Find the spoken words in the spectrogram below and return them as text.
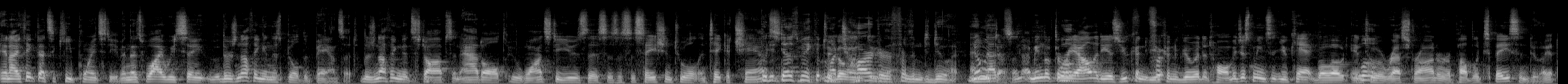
And I think that's a key point, Steve. And that's why we say there's nothing in this bill that bans it. There's nothing that stops an adult who wants to use this as a cessation tool and take a chance. But it does make it much harder for them to do it. No, it doesn't. I mean, look, the well, reality is you can you can do it at home. It just means that you can't go out into well, a restaurant or a public space and do it.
